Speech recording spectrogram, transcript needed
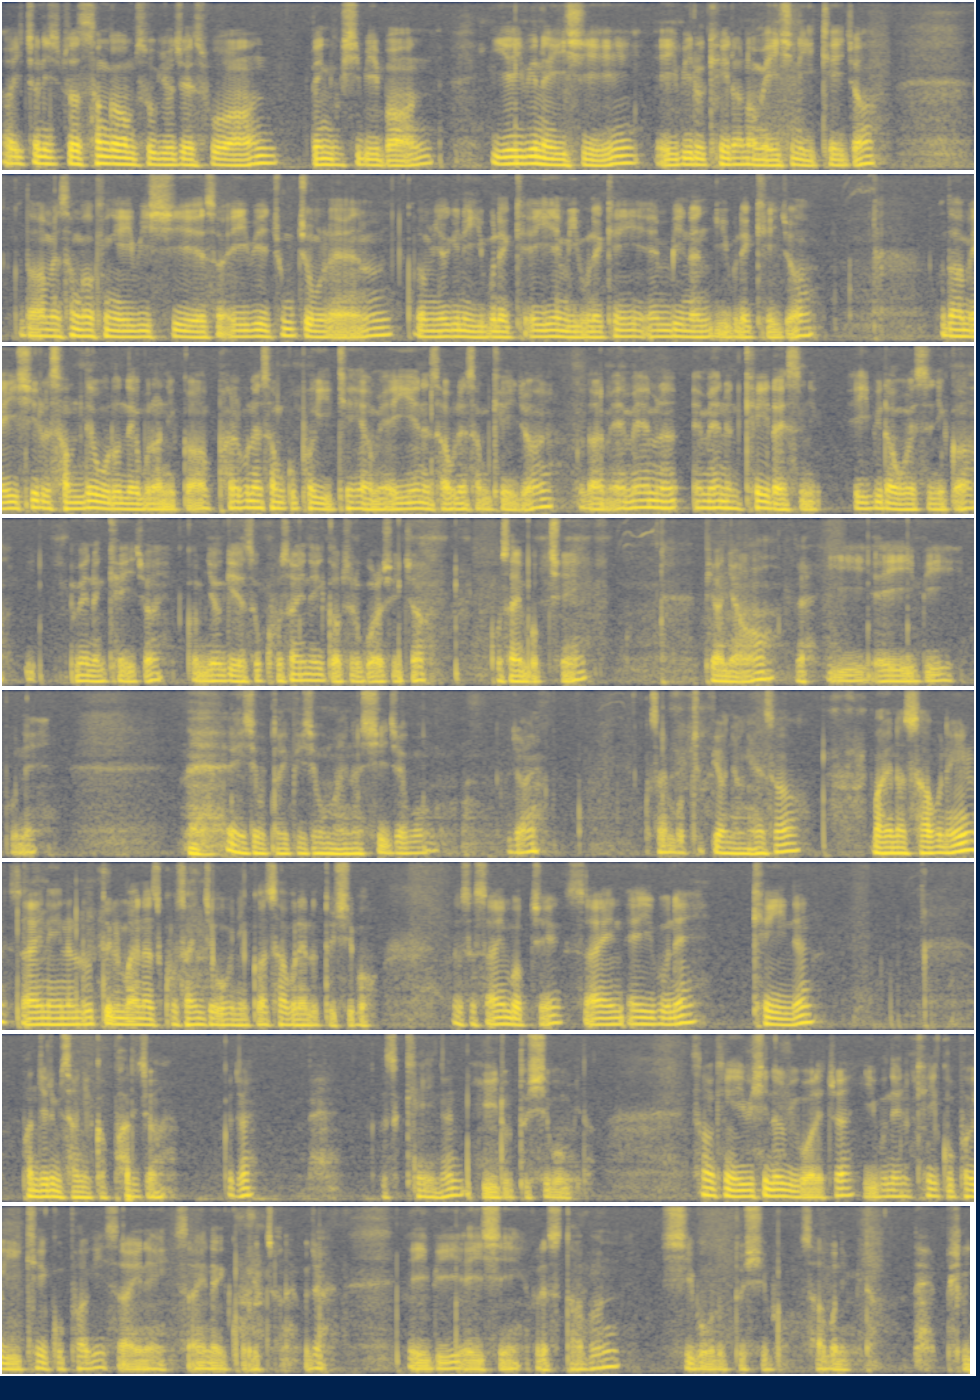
자, 2024 삼가함수 교재 수원 162번 EAB는 AC, AB를 K라 놓으면 AC는 2K죠. 그 다음에 삼각형 ABC에서 AB의 중점을 M, 그럼 여기는 2분의 K, AM 2분의 K, MB는 2분의 K죠. 그 다음에 AC를 3대 5로 내분하니까 8분의 3 곱하기 2K 하면 AN은 4분의 3K죠. 그 다음에 MN은, MN은 K라 했으니 AB라고 했으니까 MN은 K죠. 그럼 여기에서 코사인 A 값을 구할 수 있죠. 코사인 법칙 변형 네, 2AB 분의 네, A제곱 더하기 B제곱 마이너스 C제곱 그죠? 코사인 법칙 변형해서 마이너스 4분의 1 사인 A는 루트 1 마이너스 코사인 제곱이니까 4분의 루트 15 그래서 사인 법칙 사인 A분의 K는 반지름 4니까 8이죠 그죠? 네. 그래서 K는 2 루트 15입니다 삼각형 ABC 넓이 구하랬죠? 2분의 1 K 곱하기 2K 곱하기 사인 A 사인 A 구했잖아요 그죠? AB, AC 그래서 답은 15 루트 15 4번입니다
